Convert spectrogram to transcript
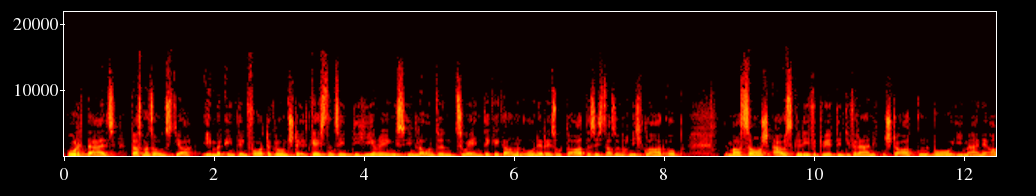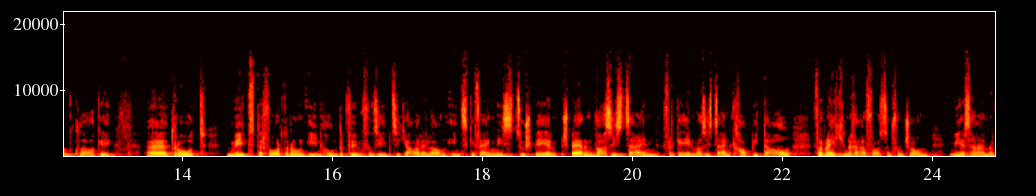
Urteils, das man sonst ja immer in den Vordergrund stellt. Gestern sind die Hearings in London zu Ende gegangen ohne Resultat. Es ist also noch nicht klar, ob Massange ausgeliefert wird in die Vereinigten Staaten, wo ihm eine Anklage äh, droht mit der Forderung, ihn 175 Jahre lang ins Gefängnis zu sperren. Was ist sein Vergehen? Was ist sein Kapitalverbrechen nach Auffassung von John Mearsheimer?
